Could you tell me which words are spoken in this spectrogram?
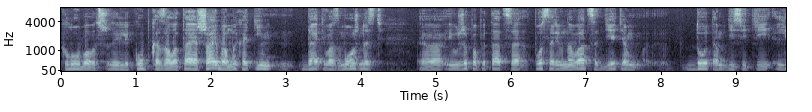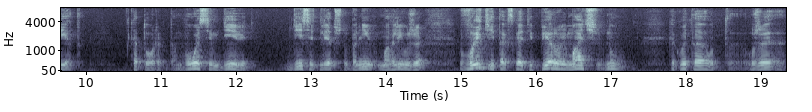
клуба вот, или кубка «Золотая шайба» мы хотим дать возможность э, и уже попытаться посоревноваться детям э, до там, 10 лет, которым там, 8, 9, 10 лет, чтобы они могли уже выйти, так сказать, и первый матч, ну, какой-то вот уже,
